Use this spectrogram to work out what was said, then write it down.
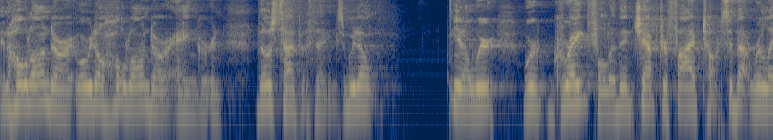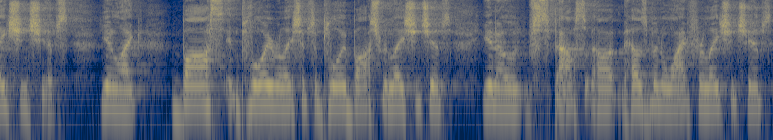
and hold on to our, or we don't hold on to our anger and those type of things. We don't, you know, we're, we're grateful. And then chapter five talks about relationships, you know, like boss employee relationships, employee boss relationships, you know, spouse, uh, husband and wife relationships.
